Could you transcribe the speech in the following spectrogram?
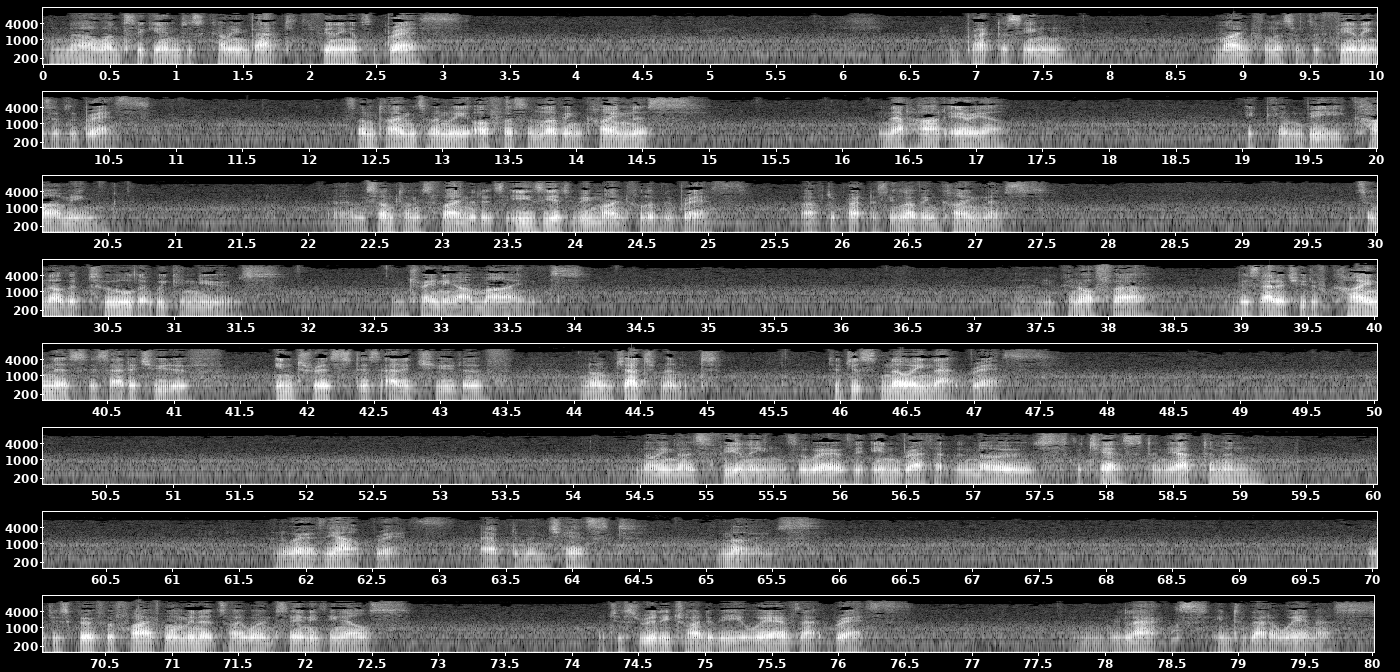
And now once again just coming back to the feeling of the breath and practicing mindfulness of the feelings of the breath. Sometimes when we offer some loving kindness in that heart area, it can be calming. Uh, we sometimes find that it's easier to be mindful of the breath after practicing loving kindness. It's another tool that we can use in training our minds. And you can offer this attitude of kindness, this attitude of interest, this attitude of non-judgment to just knowing that breath. Knowing those feelings, aware of the in-breath at the nose, the chest and the abdomen, aware of the out breath, abdomen, chest, nose. We'll just go for five more minutes. I won't say anything else. But just really try to be aware of that breath and relax into that awareness.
